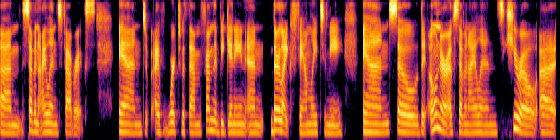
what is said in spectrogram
um, Seven Islands Fabrics and I've worked with them from the beginning, and they're like family to me. And so the owner of Seven Islands, Hiro, uh,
